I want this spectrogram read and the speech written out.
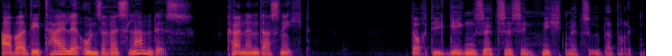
Aber die Teile unseres Landes können das nicht. Doch die Gegensätze sind nicht mehr zu überbrücken.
